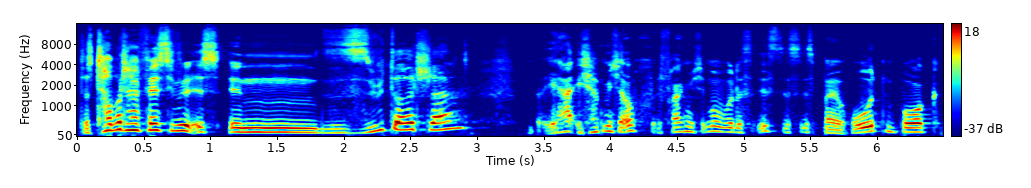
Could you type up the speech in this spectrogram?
Das Taubertal Festival ist in Süddeutschland. Ja, ich habe mich auch, ich frage mich immer, wo das ist. Das ist bei Rotenburg.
